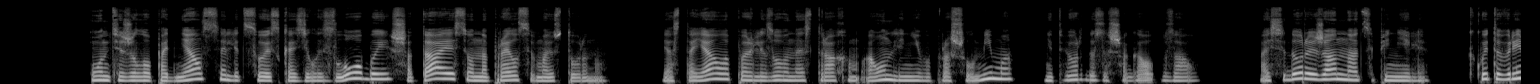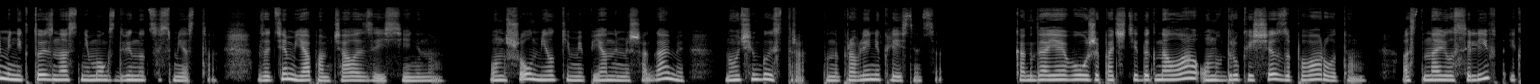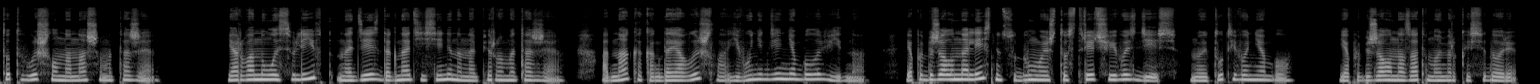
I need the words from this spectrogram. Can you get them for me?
Он тяжело поднялся, лицо исказилось злобой, шатаясь, он направился в мою сторону. Я стояла, парализованная страхом, а он лениво прошел мимо, нетвердо зашагал в зал. Айсидора и Жанна оцепенели. Какое-то время никто из нас не мог сдвинуться с места. Затем я помчалась за Есениным. Он шел мелкими пьяными шагами, но очень быстро, по направлению к лестнице. Когда я его уже почти догнала, он вдруг исчез за поворотом. Остановился лифт, и кто-то вышел на нашем этаже. Я рванулась в лифт, надеясь догнать Есенина на первом этаже. Однако, когда я вышла, его нигде не было видно. Я побежала на лестницу, думая, что встречу его здесь, но и тут его не было. Я побежала назад в номер к Исидоре.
